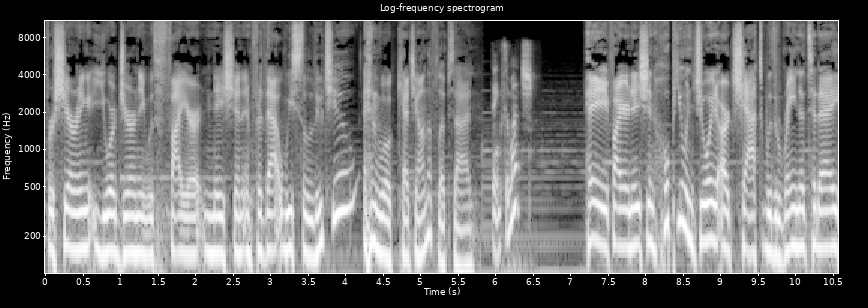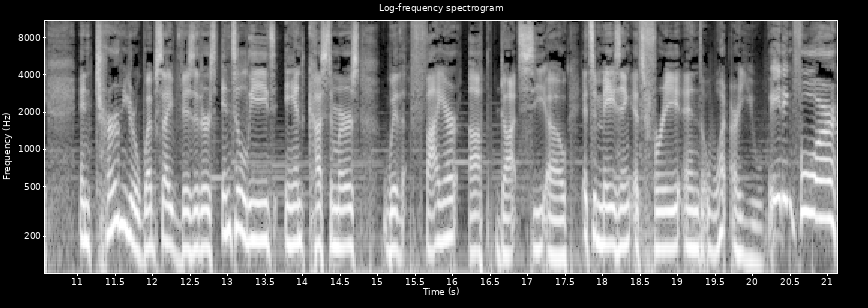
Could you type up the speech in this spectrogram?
for sharing your journey with Fire Nation. And for that, we salute you and we'll catch you on the flip side. Thanks so much. Hey, Fire Nation. Hope you enjoyed our chat with Reina today and turn your website visitors into leads and customers with fireup.co. It's amazing. It's free. And what are you waiting for?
